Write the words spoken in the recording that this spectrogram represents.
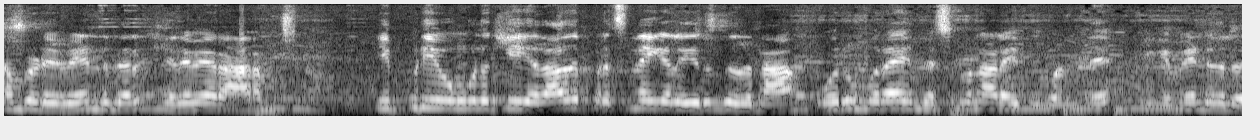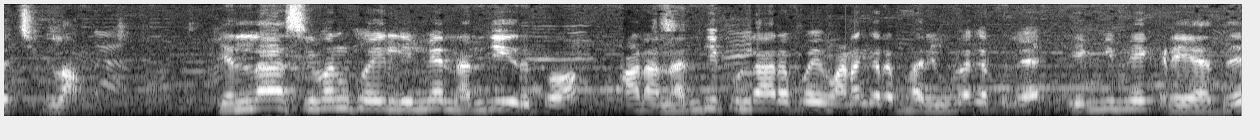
நம்மளுடைய வேண்டுதல் நிறைவேற ஆரம்பிச்சிடும். இப்படி உங்களுக்கு ஏதாவது பிரச்சனைகள் இருந்ததுன்னா ஒரு முறை இந்த சிவனாலயத்துக்கு வந்து நீங்கள் வேண்டுதல் வச்சுக்கலாம். எல்லா சிவன் கோயில்லையுமே நந்தி இருக்கும். ஆனால் நந்திக்குள்ளார போய் வணங்குற மாதிரி உலகத்தில் எங்கேயுமே கிடையாது.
